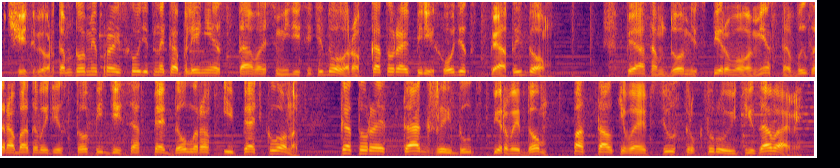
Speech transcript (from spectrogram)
В четвертом доме происходит накопление 180 долларов, которое переходит в пятый дом. В пятом доме с первого места вы зарабатываете 155 долларов и 5 клонов, которые также идут в первый дом, подталкивая всю структуру идти за вами.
